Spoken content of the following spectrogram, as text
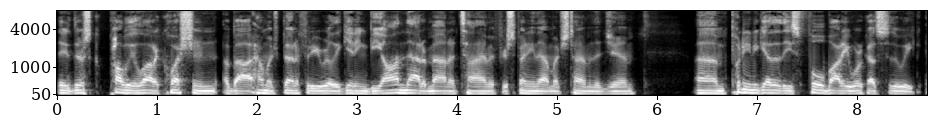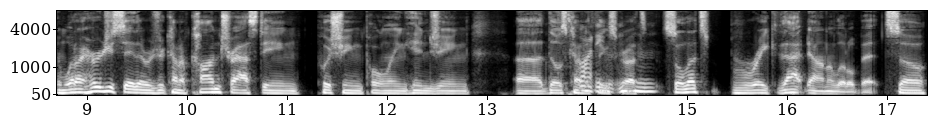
They, there's probably a lot of question about how much benefit are you really getting beyond that amount of time if you're spending that much time in the gym um, putting together these full body workouts through the week. And what I heard you say there was you're kind of contrasting pushing, pulling, hinging, uh, those kind Squatting, of things. Mm-hmm. So let's break that down a little bit. So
